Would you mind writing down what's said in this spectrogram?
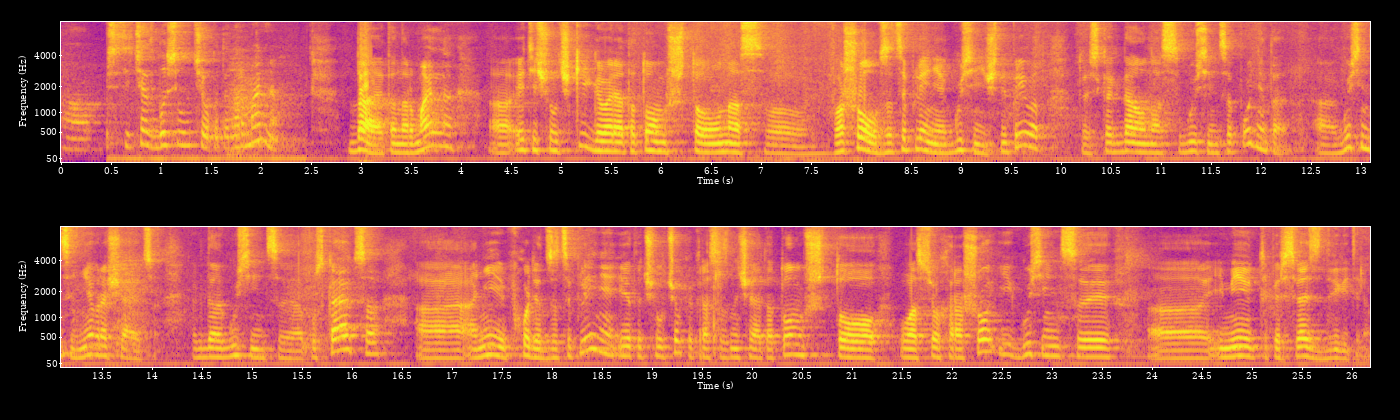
А, сейчас был щелчок, это нормально? Да, это нормально. А, эти щелчки говорят о том, что у нас э, вошел в зацепление гусеничный привод, то есть когда у нас гусеница поднята, а гусеницы не вращаются. Когда гусеницы опускаются, а, они входят в зацепление, и этот щелчок как раз означает о том, что у вас все хорошо, и гусеницы имеют теперь связь с двигателем.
